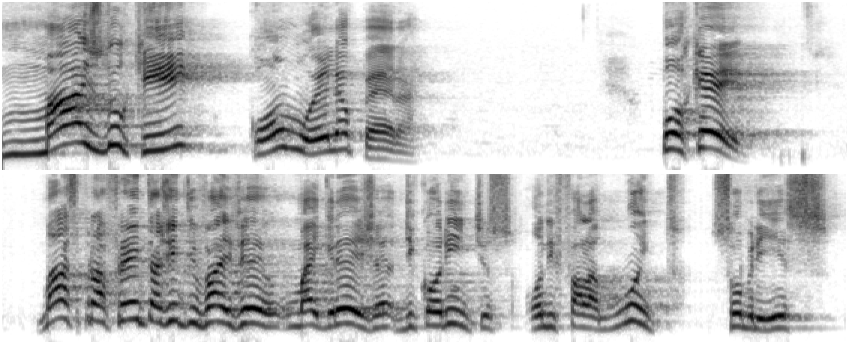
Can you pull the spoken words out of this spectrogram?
mais do que como ele opera. Por quê? Mais para frente a gente vai ver uma igreja de Coríntios onde fala muito sobre isso.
